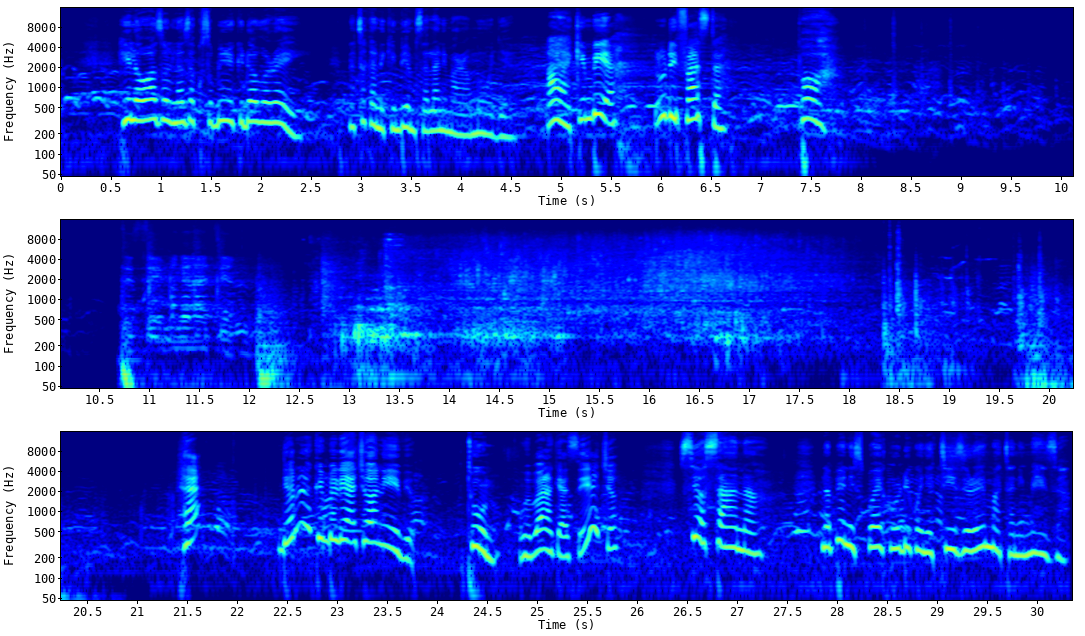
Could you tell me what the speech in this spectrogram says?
Hilo wazo linaweza kusubiri kidogo Ray. Nataka nikimbie msalani mara moja. Haya, kimbia, rudi faster. Poa. He? Ndio nini ukimbilia chooni hivyo? Tunu, umebana kiasi hicho? Sio sana, na pia nisipowahi kurudi kwenye tizi, Rehema atanimeza.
